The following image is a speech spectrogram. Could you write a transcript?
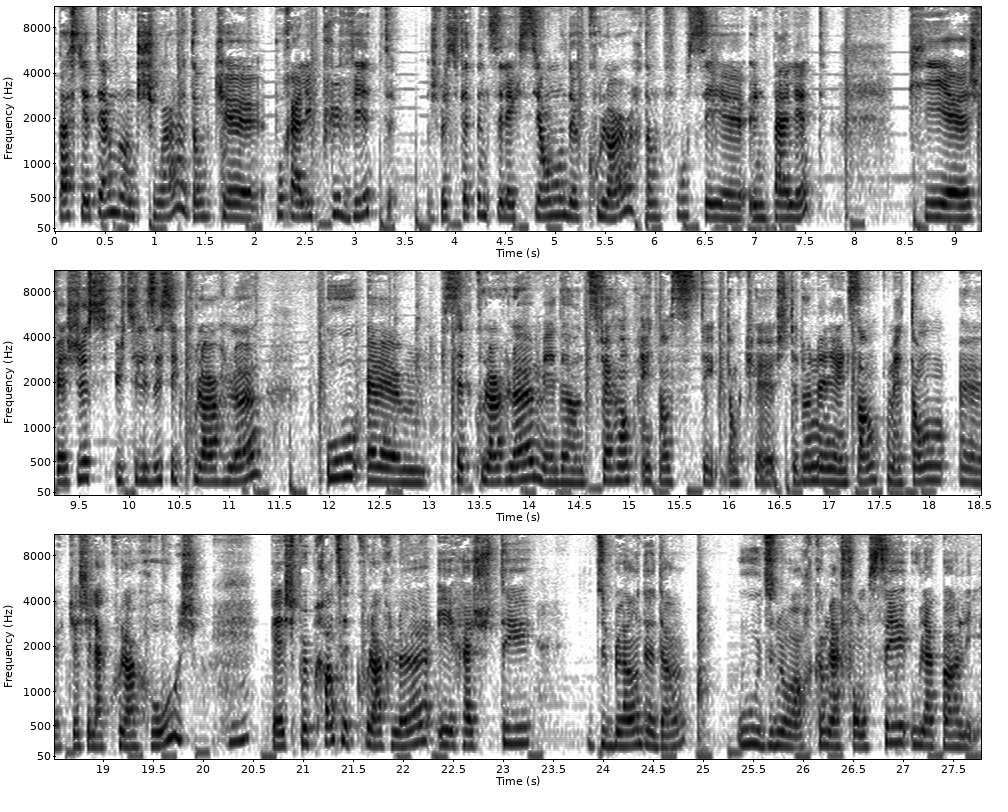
Parce qu'il y a tellement de choix. Donc, euh, pour aller plus vite, je me suis fait une sélection de couleurs. Dans le fond, c'est euh, une palette. Puis, euh, je vais juste utiliser ces couleurs-là ou euh, cette couleur-là, mais dans différentes intensités. Donc, euh, je te donne un exemple. Mettons que j'ai la couleur rouge. Ben, je peux prendre cette couleur-là et rajouter du blanc dedans ou du noir, comme la foncée ou la pâlir.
